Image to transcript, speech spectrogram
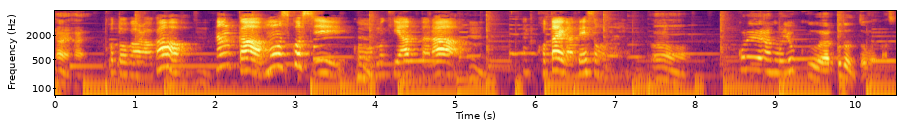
はいはい。事柄がうん。なんかもう少しこうんう向き合ったら、うん。なんか答えが出そうなんよ。うん。これ、あの、よくあることだと思います。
